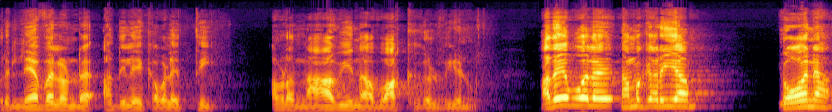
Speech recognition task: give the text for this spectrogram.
ഒരു ലെവലുണ്ട് അതിലേക്ക് അവൾ എത്തി. അവിടെ നാവീന്ന വാക്കുകൾ വീണു. അതേപോലെ നമുക്കറിയാം യോന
